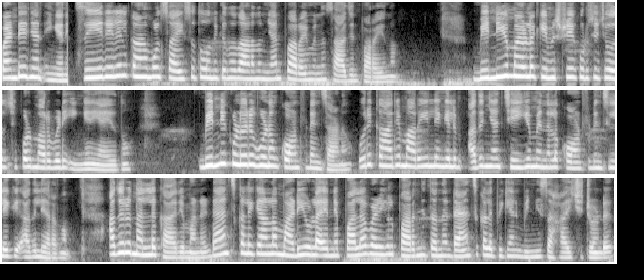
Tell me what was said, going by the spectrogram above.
പണ്ട് ഞാൻ ഇങ്ങനെ. സീരിയലിൽ കാണുമ്പോൾ സൈസ് തോന്നിക്കുന്നതാണെന്നും ഞാൻ പറയുമെന്ന് സാജൻ പറയുന്നു. ബിന്നിയുമായുള്ള കെമിസ്ട്രിയെക്കുറിച്ച് ചോദിച്ചപ്പോൾ മറുപടി ഇങ്ങനെയായിരുന്നു. ബിന്നിക്കുള്ളൊരു ഗുണം കോൺഫിഡൻസ് ആണ്. ഒരു കാര്യം അറിയില്ലെങ്കിലും അത് ഞാൻ ചെയ്യും എന്നുള്ള കോൺഫിഡൻസിലേക്ക് അതിലിറങ്ങും അതൊരു നല്ല കാര്യമാണ്. ഡാൻസ് കളിക്കാനുള്ള മടിയുള്ള എന്നെ പല വഴികൾ പറഞ്ഞു തന്ന് ഡാൻസ് കളിപ്പിക്കാൻ ബിന്നി സഹായിച്ചിട്ടുണ്ട്.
